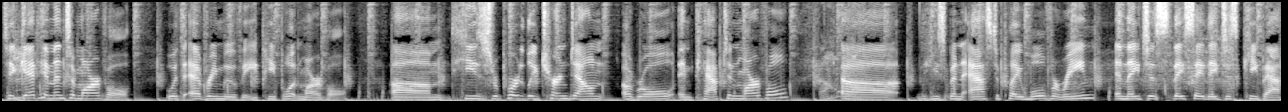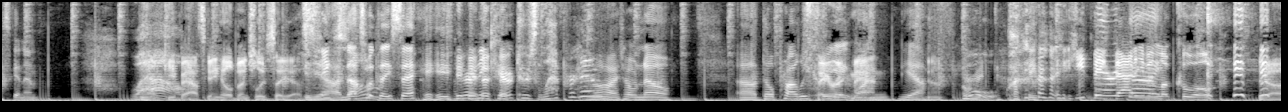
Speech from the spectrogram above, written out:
to get him into Marvel with every movie, people at Marvel. Um, he's reportedly turned down a role in Captain Marvel. Uh, he's been asked to play Wolverine, and they just they say they just keep asking him. Wow. Keep asking. He'll eventually say yes. Yeah, think and that's what they say. Are there any characters left for him? Oh, I don't know. Uh, they'll probably Ferret create Man. one. Yeah. Yeah. Ooh. He'd make that guy. even look cool. Yeah.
